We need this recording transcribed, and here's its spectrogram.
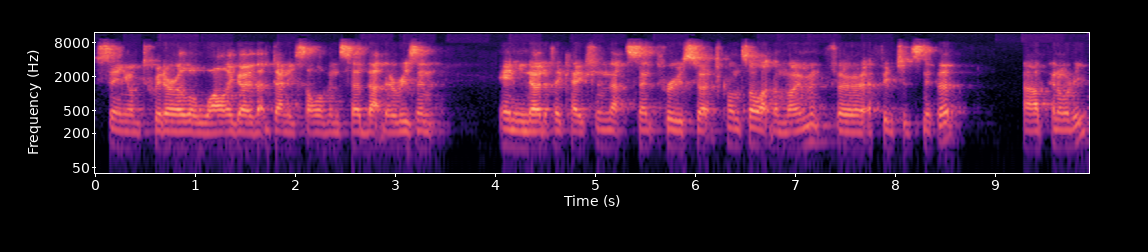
seeing on Twitter a little while ago that Danny Sullivan said that there isn't any notification that's sent through Search Console at the moment for a featured snippet uh, penalty.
